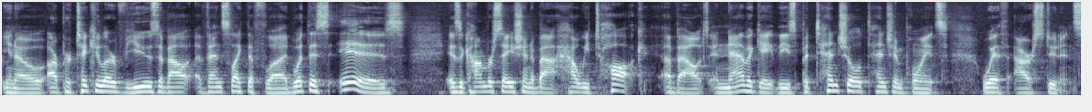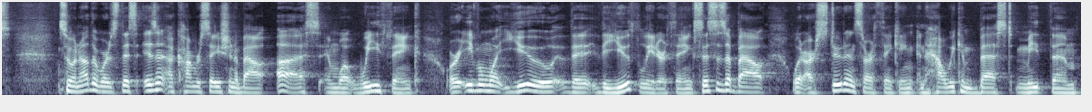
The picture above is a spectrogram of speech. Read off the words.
you know our particular views about events like the flood. What this is is a conversation about how we talk about and navigate these potential tension points with our students. So, in other words, this isn't a conversation about us and what we think, or even what you, the, the youth leader, thinks. This is about what our students are thinking and how we can best meet them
